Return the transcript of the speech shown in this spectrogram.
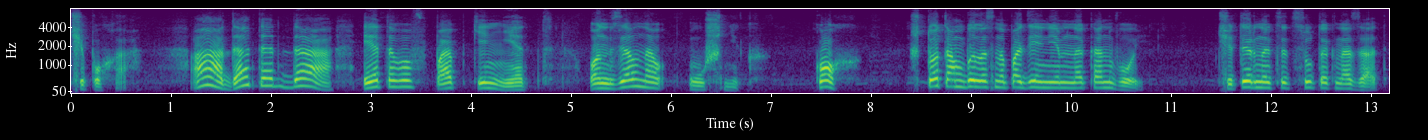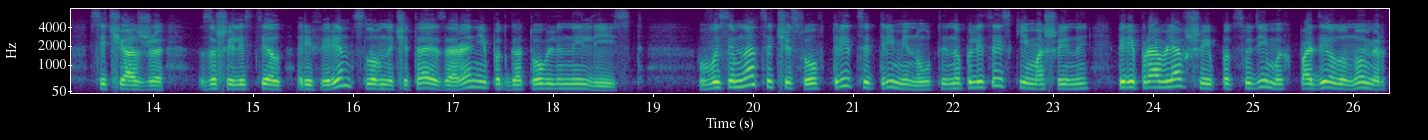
Чепуха. А, да-да-да, этого в папке нет. Он взял наушник. Кох, что там было с нападением на конвой? 14 суток назад. Сейчас же зашелестел референт, словно читая заранее подготовленный лист. В 18 часов 33 минуты на полицейские машины, переправлявшие подсудимых по делу номер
